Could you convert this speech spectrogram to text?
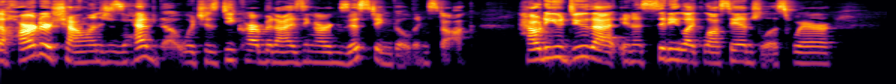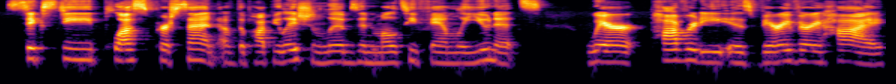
The harder challenge is ahead, though, which is decarbonizing our existing building stock. How do you do that in a city like Los Angeles, where 60 plus percent of the population lives in multifamily units, where poverty is very, very high,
